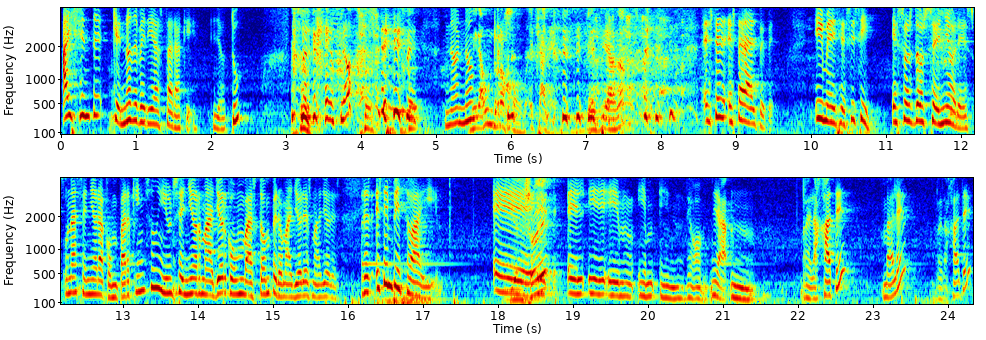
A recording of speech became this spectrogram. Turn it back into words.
hay gente que no debería estar aquí. Y yo, ¿tú? Por ejemplo. no, no. Mira, un rojo, échale. Que decía, ¿no? Este, este era el PP. Y me dice, sí, sí, esos dos señores, una señora con Parkinson y un señor mayor con un bastón, pero mayores, mayores. Entonces, este empezó ahí. Eh, ¿Y el PSOE? el- y- y- y- y digo, mira, mm, relájate, ¿vale? Relájate,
